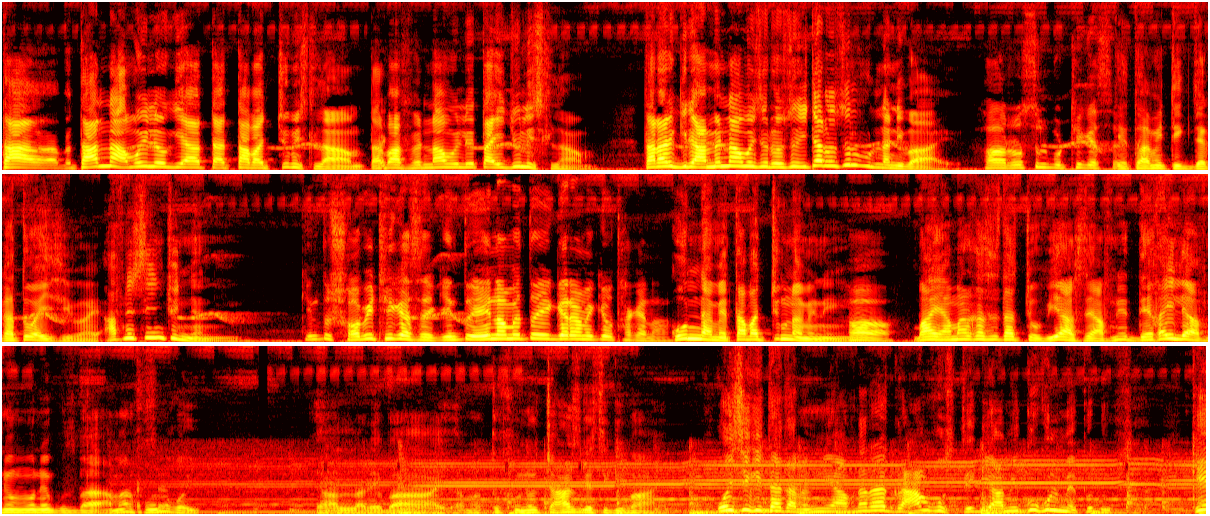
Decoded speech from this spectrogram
তা- তার নাম হইল গিয়া তাবাচ্চুম ইসলাম তার বাপের নাম হইল তাইজুল ইসলাম। তার আর গ্রামের নাম হয়েছে রসুল এটা রসুলপুর নানি ভাই। হ্যাঁ রসুলপুর ঠিক আছে। যেহেতু আমি ঠিক জায়গাতেও আইছি ভাই। আপনি চিনচুন নানি? কিন্তু সবই ঠিক আছে কিন্তু এই নামে তো এই গ্রামে কেউ থাকে না। কোন নামে? তাবাচ্চুম নামে নেই। হ্যাঁ। ভাই আমার কাছে তার ছবি আছে আপনি দেখাইলে আপনি মনে বুঝবা আমার ফোন আচ্ছা। কই আল্লাহ রে ভাই আমার তো ফোনের চার্জ গেছে কি ভাই? ওইসে কি তা জানেন? নি আপনারা গ্রাম খুঁজতে গিয়ে আমি গুগল ম্যাপে ঢুকছি। কে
